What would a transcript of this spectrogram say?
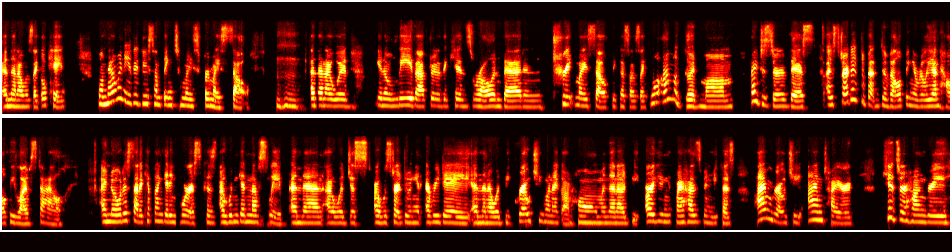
and then I was like, okay, well, now I need to do something to my, for myself. Mm-hmm. And then I would, you know, leave after the kids were all in bed and treat myself because I was like, well, I'm a good mom. I deserve this. I started de- developing a really unhealthy lifestyle. I noticed that I kept on getting worse because I wouldn't get enough sleep. And then I would just, I would start doing it every day. And then I would be grouchy when I got home. And then I would be arguing with my husband because I'm grouchy, I'm tired, kids are hungry,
